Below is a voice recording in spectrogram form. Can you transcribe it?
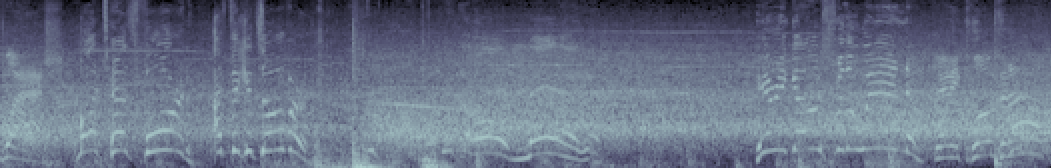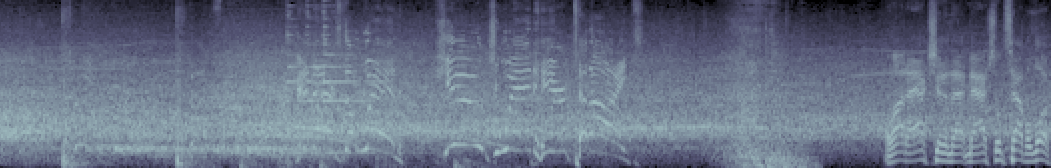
splash. Montez Ford, I think it's over. Oh, man. Here he goes for the win. Can he close it out? And there's the win. Huge win here tonight. A lot of action in that match. Let's have a look.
